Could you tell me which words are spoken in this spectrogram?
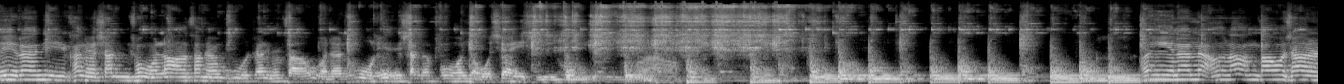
为了你看那山处拉萨那无人走，我这竹林深处有仙修！为了两浪高山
